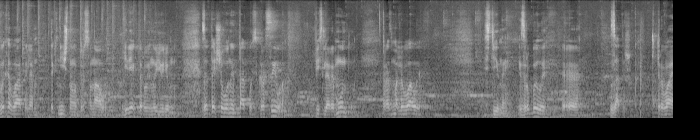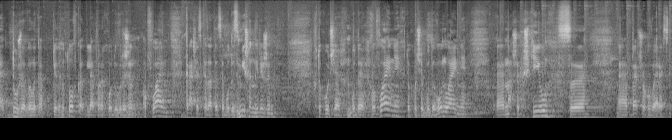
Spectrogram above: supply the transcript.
вихователям, технічному персоналу, директору Інну Юрівну за те, що вони так ось красиво після ремонту розмалювали стіни і зробили е, затишок. Триває дуже велика підготовка для переходу в режим офлайн. Краще сказати, це буде змішаний режим. Хто хоче, буде в офлайні, хто хоче, буде в онлайні е, наших шкіл з е, 1 вересня.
